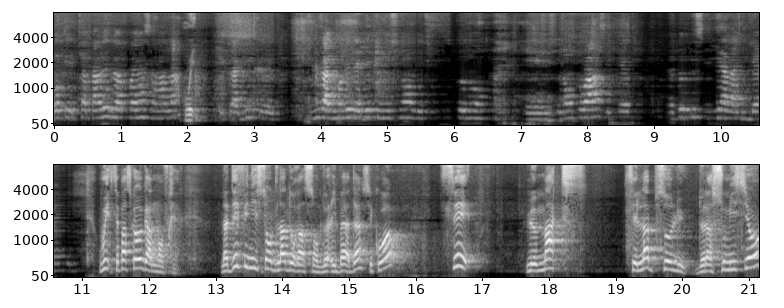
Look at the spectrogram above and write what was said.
Ok, tu as parlé de la croyance à Allah Oui. et tu as dit que tu nous as demandé des définitions de ce que l'on Et selon toi, c'était un peu plus lié à la liberté. Oui, c'est parce que, regarde mon frère, la définition de l'adoration, de l'ibada, c'est quoi? C'est le max, c'est l'absolu de la soumission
